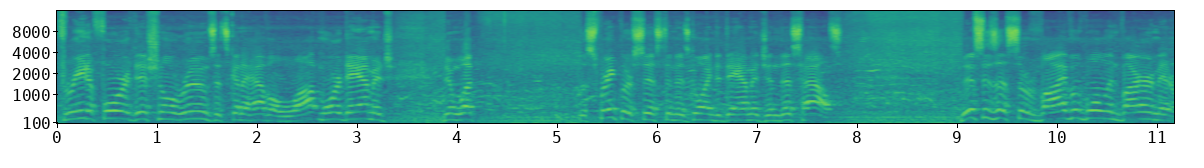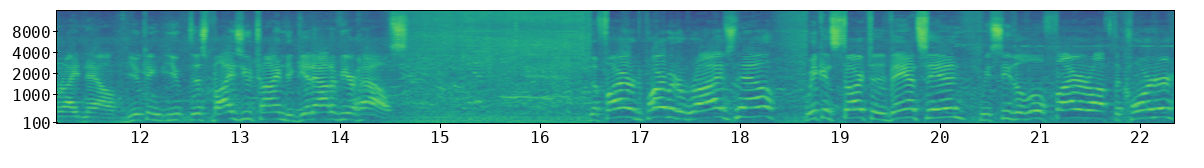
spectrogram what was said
three to four additional rooms. It's going to have a lot more damage than what the sprinkler system is going to damage in this house. This is a survivable environment right now. You can, you, this buys you time to get out of your house. The fire department arrives now. We can start to advance in. We see the little fire off the corner.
